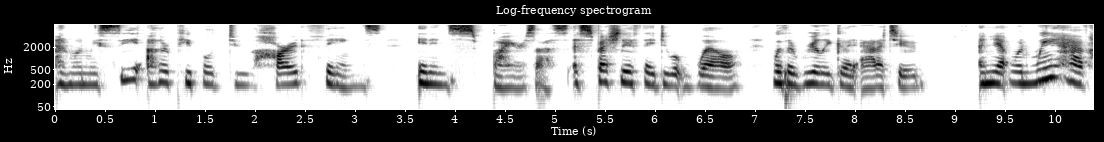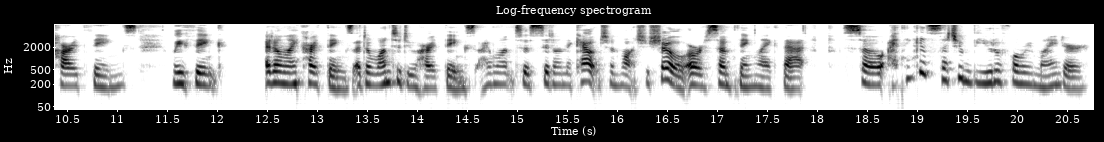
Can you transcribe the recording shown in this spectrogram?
And when we see other people do hard things, it inspires us, especially if they do it well with a really good attitude. And yet, when we have hard things, we think, I don't like hard things. I don't want to do hard things. I want to sit on the couch and watch a show or something like that. So I think it's such a beautiful reminder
